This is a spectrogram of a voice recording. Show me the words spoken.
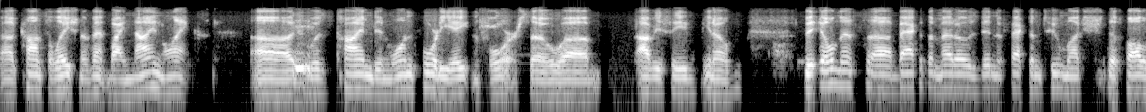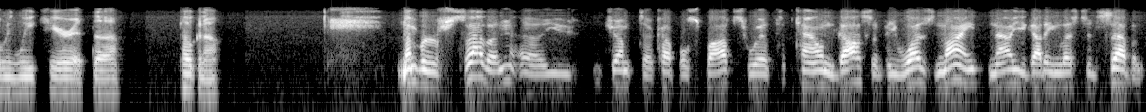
uh, consolation event by nine lengths. Uh, it was timed in 148 and four. So uh, obviously, you know, the illness uh, back at the Meadows didn't affect them too much the following week here at the Pocono. Number seven, uh, you jumped a couple spots with Town Gossip. He was ninth. Now you got him listed seventh.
